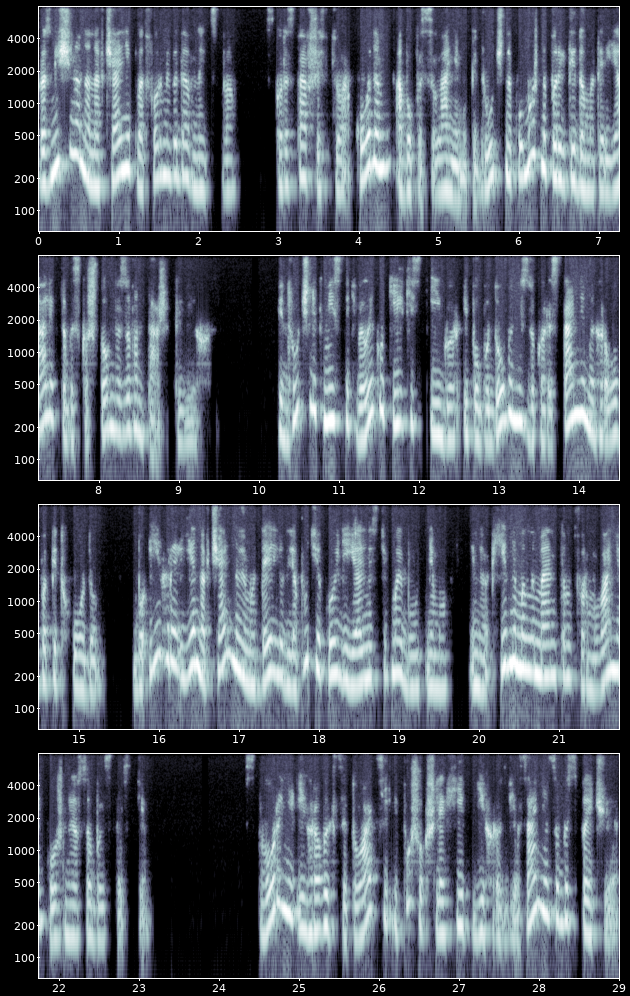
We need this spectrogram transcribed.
розміщено на навчальній платформі видавництва. Скориставшись QR-кодом або посиланням у підручнику, можна перейти до матеріалів та безкоштовно завантажити їх. Підручник містить велику кількість ігор і побудований з використанням ігрового підходу, бо ігри є навчальною моделлю для будь-якої діяльності в майбутньому і необхідним елементом формування кожної особистості. Створення ігрових ситуацій і пошук шляхів їх розв'язання забезпечує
